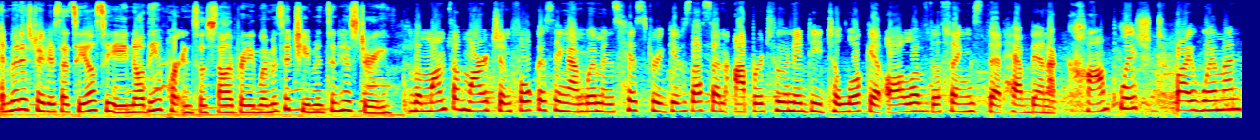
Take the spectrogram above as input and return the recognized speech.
Administrators at CLC know the importance of celebrating women's achievements in history. The month of March and focusing on women's history gives us an opportunity opportunity to look at all of the things that have been accomplished by women,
